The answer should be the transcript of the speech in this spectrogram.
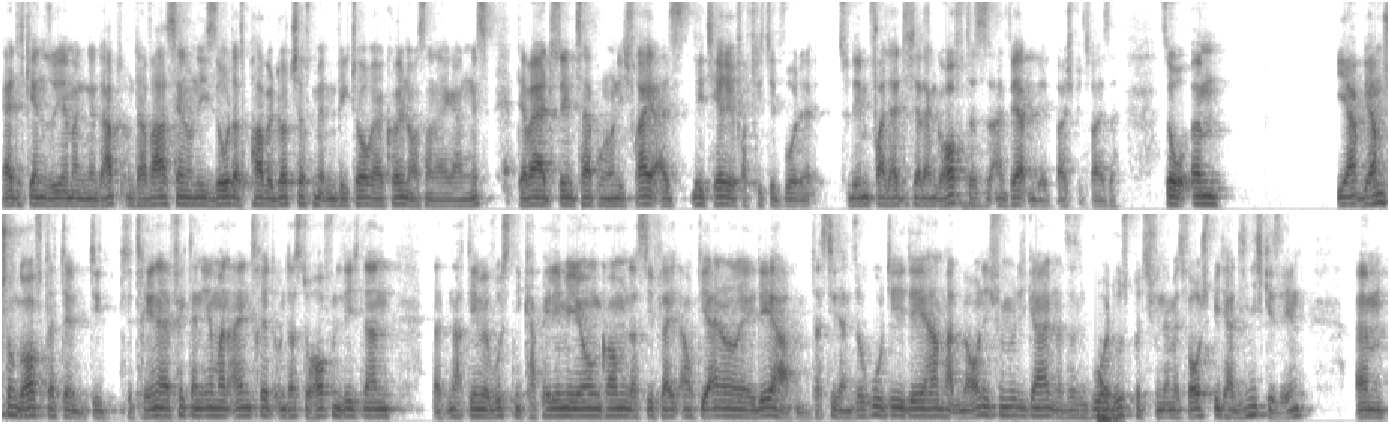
Da hätte ich gerne so jemanden gehabt. Und da war es ja noch nicht so, dass Pavel Dotschew mit dem Viktoria Köln auseinandergegangen ist. Der war ja zu dem Zeitpunkt noch nicht frei, als Leteri verpflichtet wurde. Zu dem Fall hätte ich ja dann gehofft, dass es Antwerpen wird, beispielsweise. So, ähm, ja, wir haben schon gehofft, dass der, die, der Trainereffekt dann irgendwann eintritt und dass du hoffentlich dann, dass, nachdem wir wussten, die Capelli-Millionen kommen, dass die vielleicht auch die eine oder andere Idee haben. Dass die dann so gute Idee haben, hatten wir auch nicht für möglich gehalten. Also, dass ein Buadus plötzlich für den MSV spielt, hatte ich nicht gesehen. Ähm,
